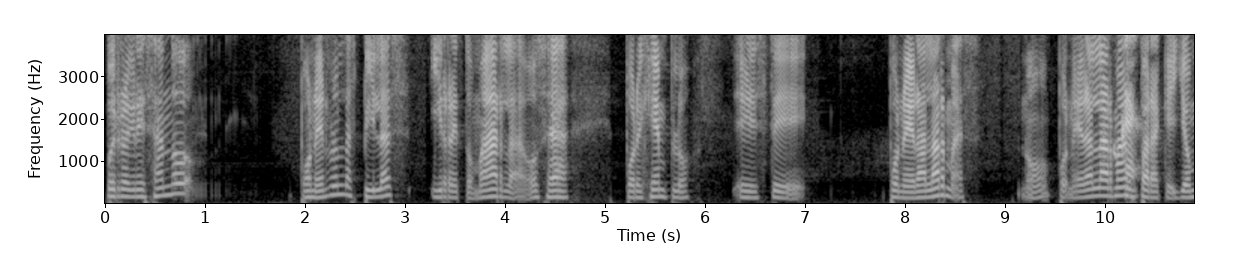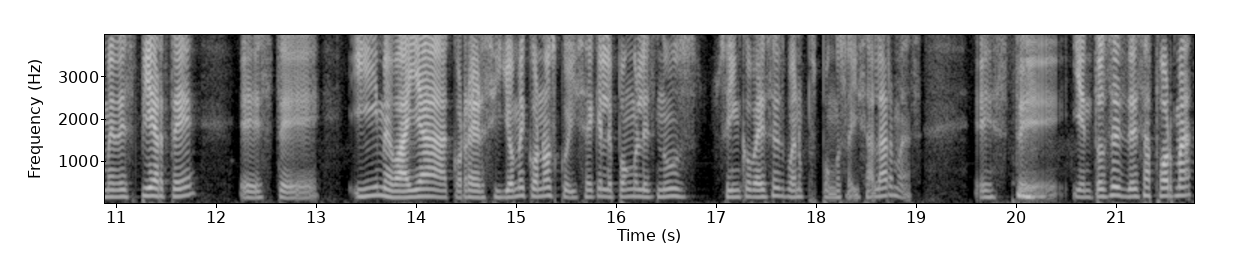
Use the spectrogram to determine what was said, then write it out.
pues regresando, ponernos las pilas y retomarla. O sea, por ejemplo, este, poner alarmas. ¿no? Poner alarmas para que yo me despierte, este, y me vaya a correr. Si yo me conozco y sé que le pongo el snooze cinco veces, bueno, pues pongo seis alarmas. Este, y entonces de esa forma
